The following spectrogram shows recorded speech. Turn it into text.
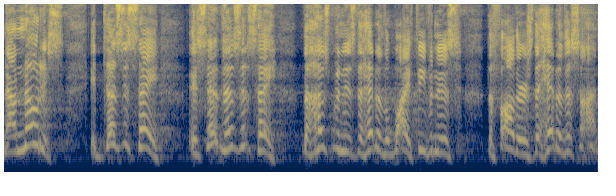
Now, notice, it doesn't say, it doesn't say the husband is the head of the wife, even as the father is the head of the son.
